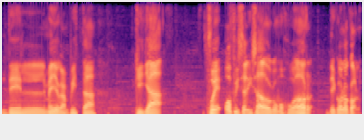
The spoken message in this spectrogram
del mediocampista que ya fue oficializado como jugador de Colo Colo.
